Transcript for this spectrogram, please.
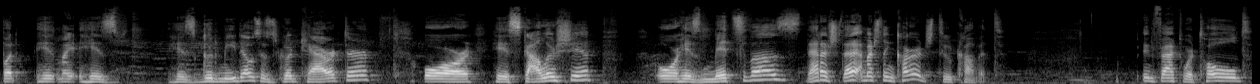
but his, my, his, his good midos, his good character, or his scholarship, or his mitzvahs. That, that I'm actually encouraged to covet. In fact, we're told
